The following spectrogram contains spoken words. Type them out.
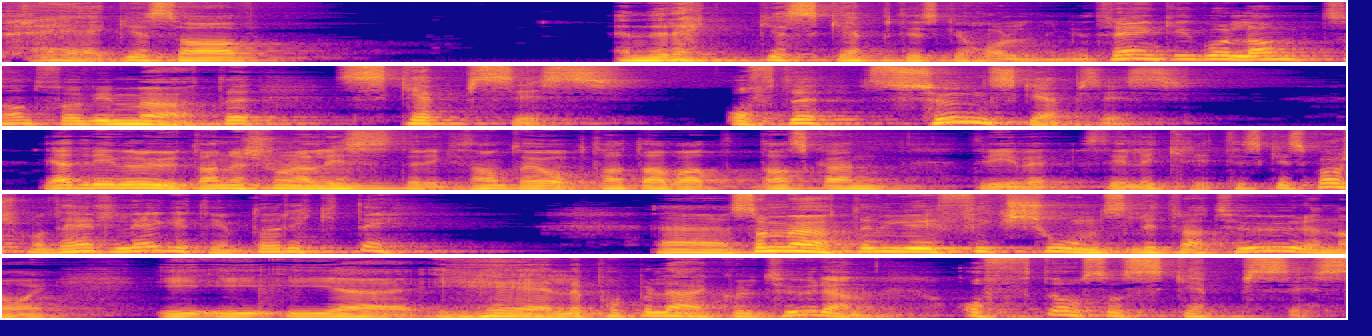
preges av en rekke skeptiske holdninger. Vi trenger ikke gå langt sant, før vi møter skepsis. Ofte sunn skepsis. Jeg driver og utdanner journalister ikke sant, og er opptatt av at da skal en drive, stille kritiske spørsmål. Det er helt legitimt og riktig. Eh, så møter vi jo i fiksjonslitteraturen og i, i, i, eh, i hele populærkulturen ofte også skepsis.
